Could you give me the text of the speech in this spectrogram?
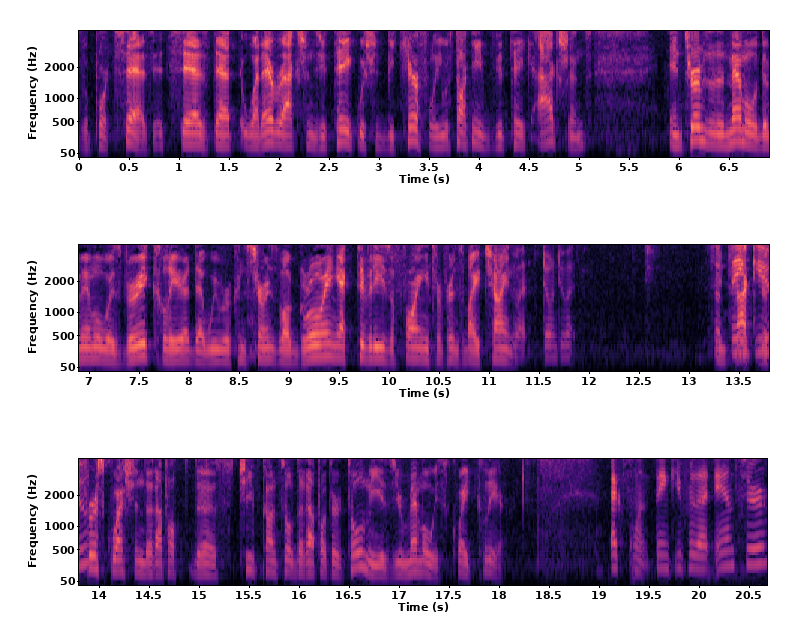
report says. It says that whatever actions you take, we should be careful. He was talking if you take actions. In terms of the memo, the memo was very clear that we were concerned about growing activities of foreign interference by China. Do it. Don't do it. So In thank fact, you. the first question the, rapport, the chief counsel, the rapporteur, told me is your memo is quite clear. Excellent. Thank you for that answer.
